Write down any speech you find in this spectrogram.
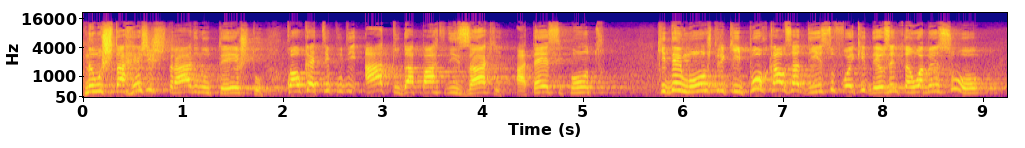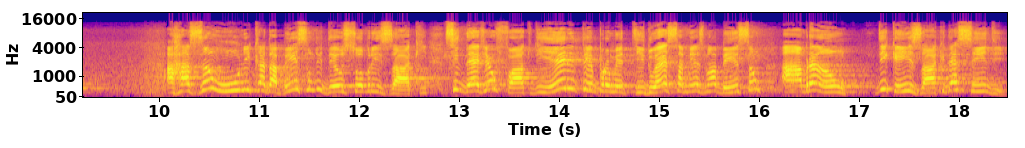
Não está registrado no texto qualquer tipo de ato da parte de Isaac, até esse ponto, que demonstre que por causa disso foi que Deus então o abençoou. A razão única da bênção de Deus sobre Isaac se deve ao fato de ele ter prometido essa mesma bênção a Abraão, de quem Isaac descende.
